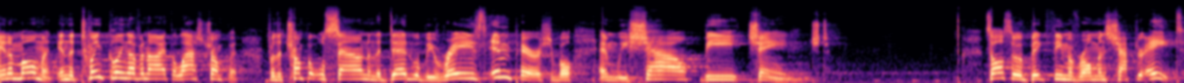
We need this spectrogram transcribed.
In a moment, in the twinkling of an eye at the last trumpet, for the trumpet will sound, and the dead will be raised imperishable, and we shall be changed. It's also a big theme of Romans chapter 8,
